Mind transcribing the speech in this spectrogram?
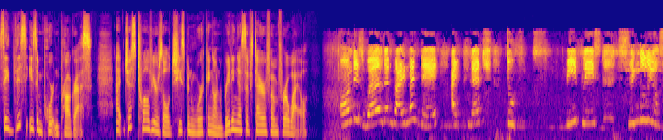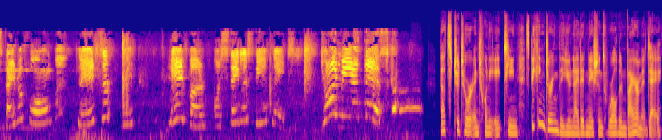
say this is important progress. At just 12 years old, she's been working on ridding us of styrofoam for a while. On World Environment Day, I pledge to replace single-use styrofoam plates with paper or stainless steel plates. Join me in this! That's Chittoor in 2018, speaking during the United Nations World Environment Day.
